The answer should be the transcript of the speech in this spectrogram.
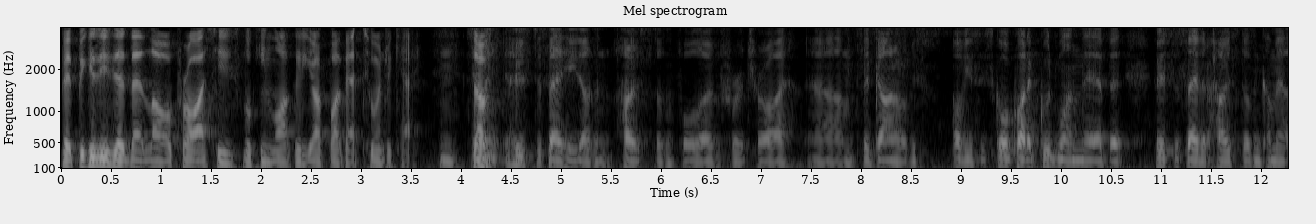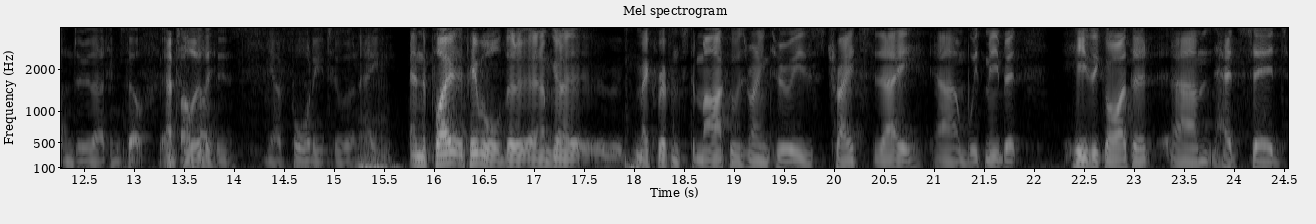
but because he's at that lower price, he's looking likely to go up by about 200k. So I mean, who's to say he doesn't host doesn't fall over for a try? Um, so Garner obviously, obviously scored quite a good one there, but who's to say that host doesn't come out and do that himself? And Absolutely. his you know forty to an eighty. And the play people that, and I'm going to make reference to Mark, who was running through his trades today um, with me, but he's a guy that um, had said,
